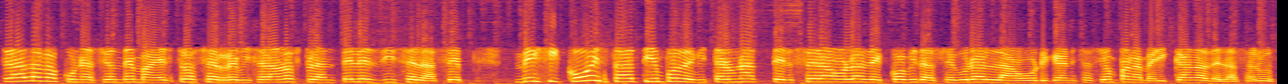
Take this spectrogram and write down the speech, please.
Tras la vacunación de maestros se revisarán los planteles, dice la CEP. México está a tiempo de evitar una tercera ola de COVID, asegura la Organización Panamericana de la Salud.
